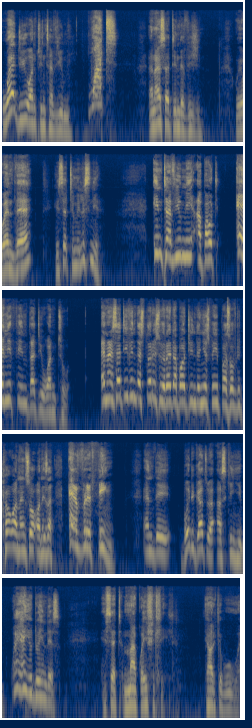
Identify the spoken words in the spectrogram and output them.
Where do you want to interview me? What? And I said, In the vision. We went there. He said to me, Listen here, interview me about anything that you want to. And I said, Even the stories we read about in the newspapers of the Clown and so on. He said, Everything. And the bodyguards were asking him, Why are you doing this? He said, "Nako e fihlile. Ya hore ke bue."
